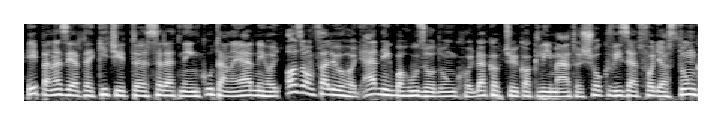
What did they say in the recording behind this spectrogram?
Éppen ezért egy kicsit szeretnénk utána járni, hogy azon felül, hogy árnyékba húzódunk, hogy bekapcsoljuk a klímát, hogy sok vizet fogyasztunk,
